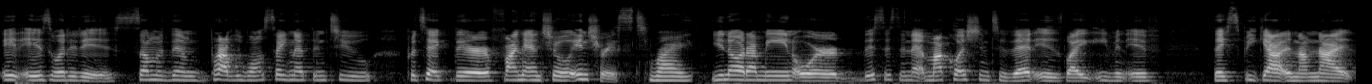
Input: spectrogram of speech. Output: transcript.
It is what it is. Some of them probably won't say nothing to protect their financial interest. Right. You know what I mean? Or this, this, and that. My question to that is like, even if they speak out, and I'm not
